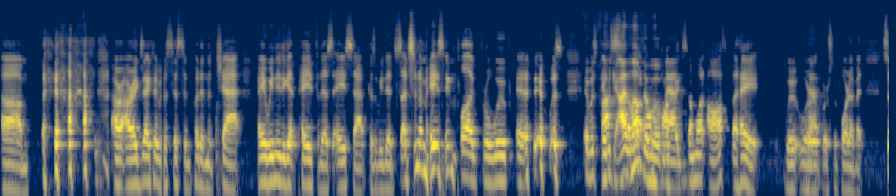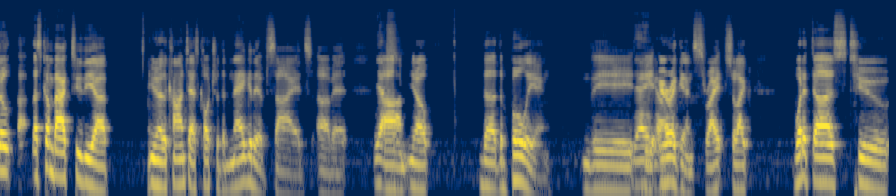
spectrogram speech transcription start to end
Um, our, our, executive assistant put in the chat, "Hey, we need to get paid for this ASAP because we did such an amazing plug for Whoop. It, it was, it was, it was I love the Whoop, man. Somewhat off, but hey, we're we're, yeah. we're supportive of it. So uh, let's come back to the, uh, you know, the contest culture, the negative sides of it. Yes. Um, you know, the the bullying, the the arrogance, right? So like, what it does to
